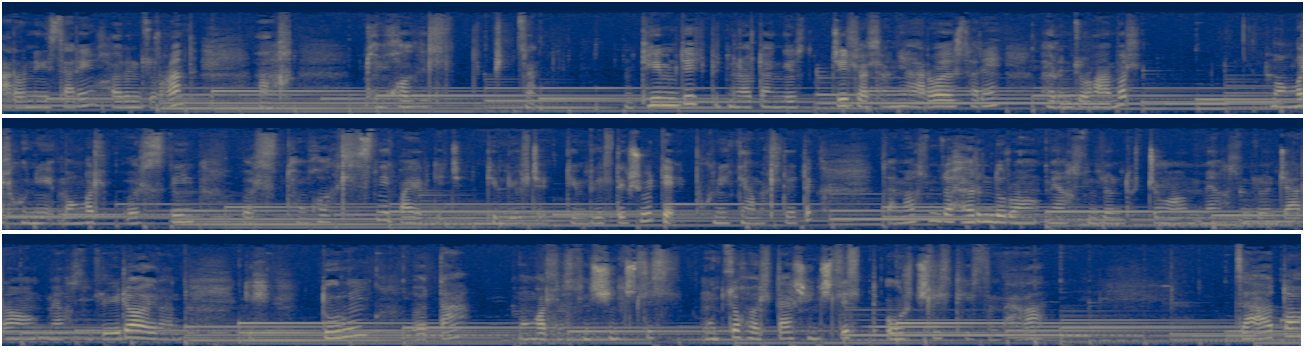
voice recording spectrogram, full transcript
11 сарын 26-нд анх тунхаглал бичсэн. Тиймдээ бид нар одоо ингээд жил болгоны 12 сарын 26 бол Монгол хүний Монгол улсын улс тунхагласны баяр гэж тэмдэглэж тэмдэглэдэг шүү дээ. Бүх нийтийн амралт байдаг. За 1924 он, 1940 он, 1960 он, 1992 онд гих дөрвөн удаа Монгол улсын шинжилэл үндсэн хуультай шинжилэлт өөрчлөлт хийсэн байгаа. За одоо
